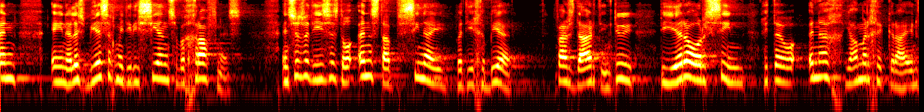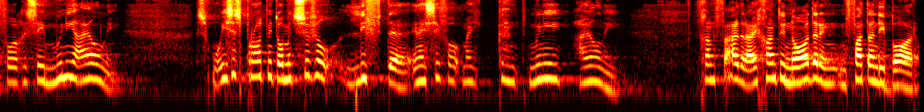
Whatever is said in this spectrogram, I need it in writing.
in en hulle is besig met hierdie seun se begrafnis. En soos wat Jesus daar instap, sien hy wat hier gebeur. Vers 13. Toe die Here haar sien, het hy haar innig jammer gekry en vir haar gesê moenie huil nie. So Jesus praat met hom met soveel liefde en hy sê vir my kind, moenie huil nie. Dit gaan verder. Hy gaan toe nader en, en vat aan die baar.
